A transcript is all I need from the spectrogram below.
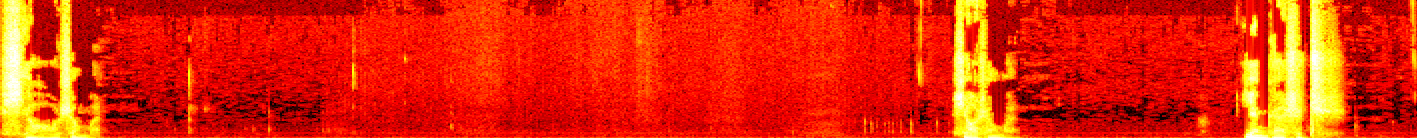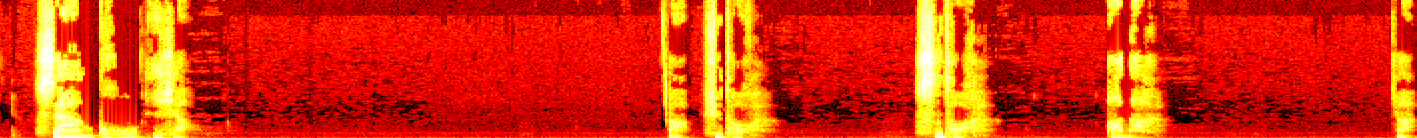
小圣闻。”小声闻，应该是指三国以下啊，须陀洹、斯陀含、阿那含啊，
